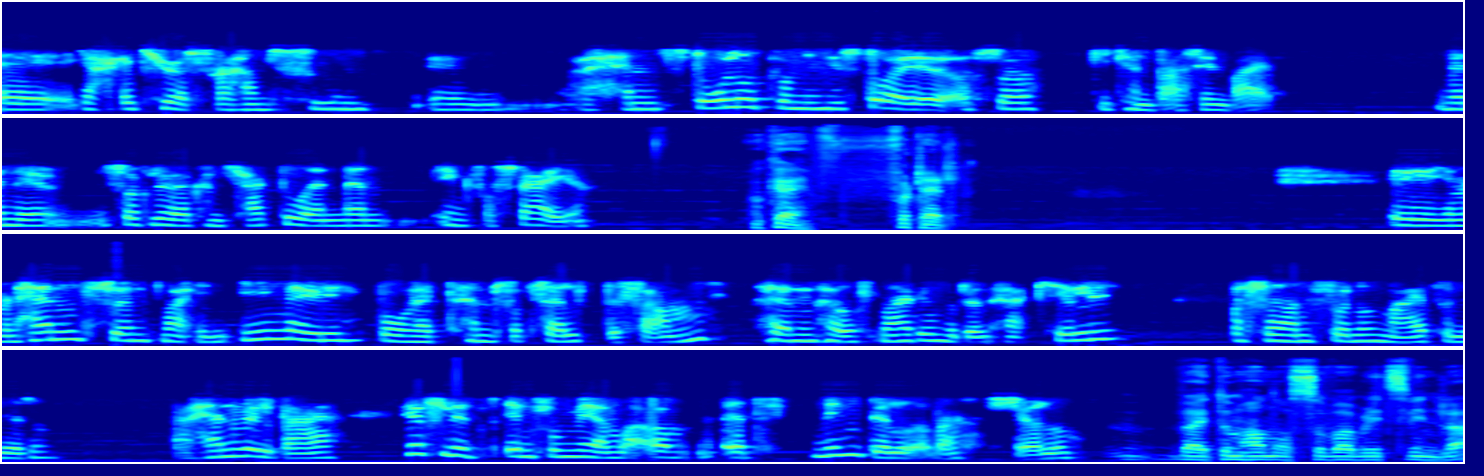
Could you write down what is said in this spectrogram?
Øh, Jeg har ikke hørt fra ham siden. Øhm, Han stolede på min historie, og så gik han bare sin vej. Men øh, så blev jeg kontaktet af en mand, en fra Sverige. Ok, fortell. Øh, jamen, han sendte mig en e-mail, hvor at han fortalte det samme. Han havde snakket med den her Kelly, og så havde han fundet mig på nettet. Og han ville bare høfligt informere mig om, at mine billeder var stjålet. Veit du om han også var blitt svindla?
